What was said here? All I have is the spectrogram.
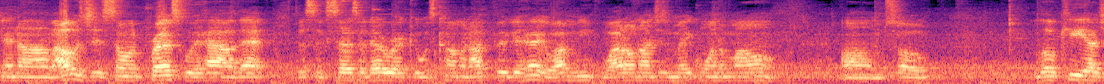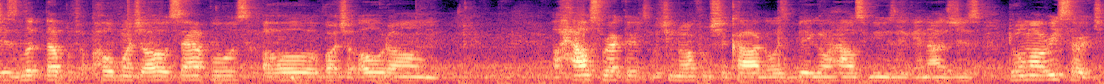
And um, I was just so impressed with how that the success of that record was coming. I figured, hey, why, me, why don't I just make one of my own? Um, so low key, I just looked up a whole bunch of old samples, a whole bunch of old um, house records, which you know I'm from Chicago, it's big on house music, and I was just doing my research.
